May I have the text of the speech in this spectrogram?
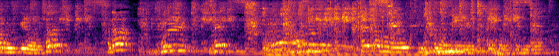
알아볼게요. 첫, 하나, 둘, 셋, 개, 팔자으로 진출하게 되셨습니다.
